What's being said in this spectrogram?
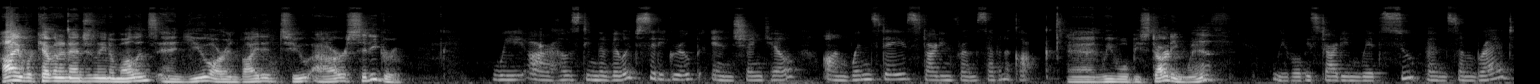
Hi, we're Kevin and Angelina Mullins, and you are invited to our city group. We are hosting the Village City Group in Shankill on Wednesdays starting from 7 o'clock. And we will be starting with. We will be starting with soup and some bread,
